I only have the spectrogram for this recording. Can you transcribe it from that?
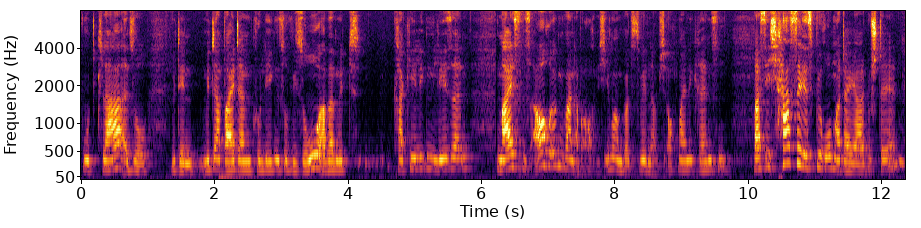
gut klar, also mit den Mitarbeitern, Kollegen sowieso, aber mit krakeligen Lesern meistens auch irgendwann, aber auch nicht immer, um Gottes Willen habe ich auch meine Grenzen. Was ich hasse, ist Büromaterial bestellen.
